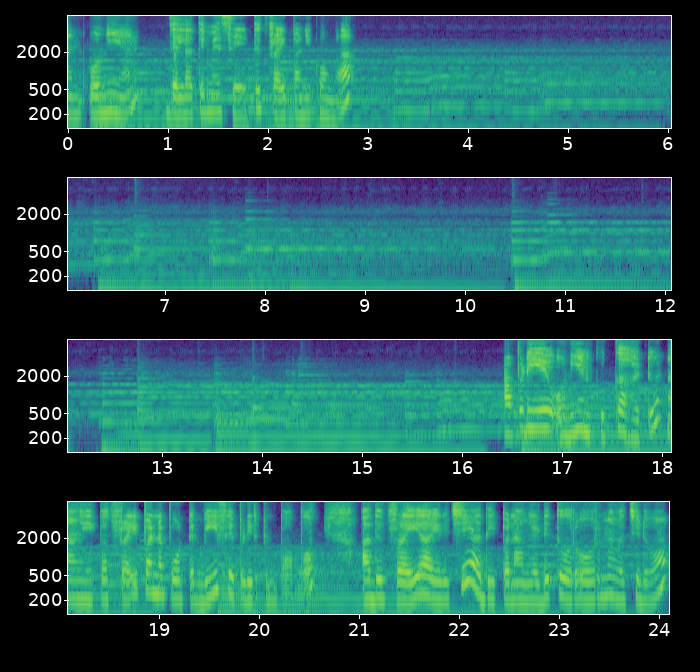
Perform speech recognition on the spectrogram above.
அண்ட் ஒனியன் இது எல்லாத்தையுமே சேர்த்து ஃப்ரை பண்ணிக்கோங்க. அப்படியே ஒனியன் குக் ஆகட்டும். நாங்கள் இப்போ ஃப்ரை பண்ண போட்ட பீஃப் எப்படி இருக்குன்னு பார்ப்போம். அது ஃப்ரை ஆயிடுச்சு அது இப்போ நாங்கள் எடுத்து ஒரு ஓரமாக வச்சிடுவோம்.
